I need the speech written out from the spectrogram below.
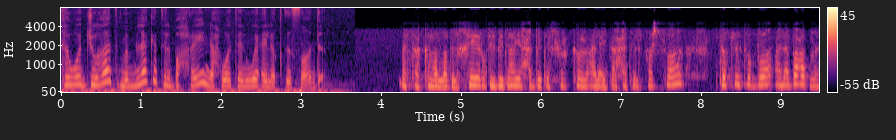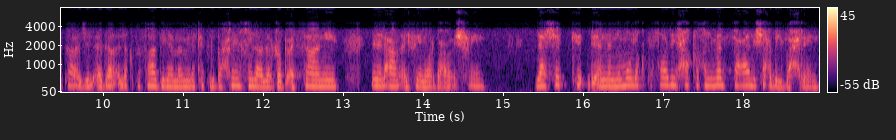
توجهات مملكة البحرين نحو تنويع الاقتصاد. مساكم الله بالخير. وفي البداية حبيت أشكركم على إتاحة الفرصة. تسليط الضوء على بعض نتائج الأداء الاقتصادي لمملكة البحرين خلال الربع الثاني من العام 2024 لا شك بأن النمو الاقتصادي يحقق المنفعة لشعب البحرين.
